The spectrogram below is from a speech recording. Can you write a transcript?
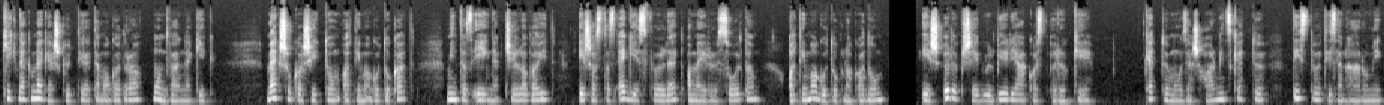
kiknek megesküdtél te magadra, mondván nekik. Megsokasítom a ti magotokat, mint az égnek csillagait, és azt az egész földet, amelyről szóltam, a ti magotoknak adom, és örökségül bírják azt örökké. 2 Mózes 32, 10-től 13-ig.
